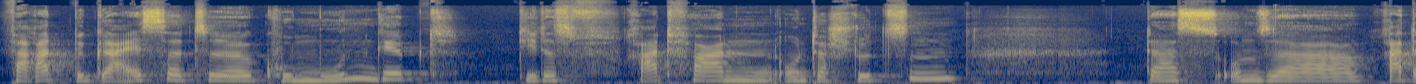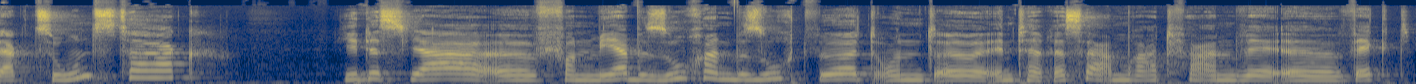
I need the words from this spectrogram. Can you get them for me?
Fahrradbegeisterte Kommunen gibt, die das Radfahren unterstützen, dass unser Radaktionstag jedes Jahr äh, von mehr Besuchern besucht wird und äh, Interesse am Radfahren we äh, weckt.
